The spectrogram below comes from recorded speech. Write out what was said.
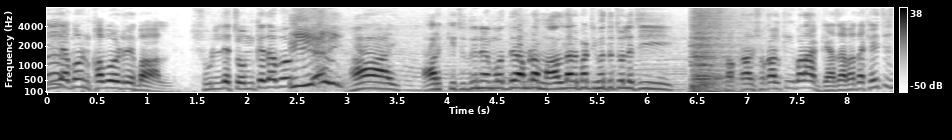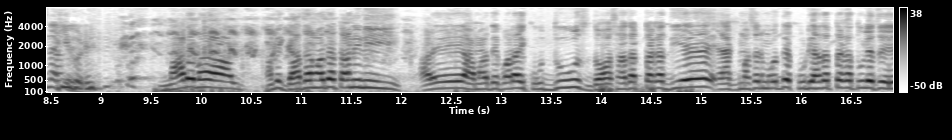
কি এমন খবর রে বাল? শুনলে চমকে যাব? ভাই আর কিছুদিনের মধ্যে আমরা মালদার পার্টি হতে চলেছি। সকাল সকাল কি বাড়া গেজা ভাজা খেয়েছিস নাকি? না রে ভাই আমি গাজা মাজা টানিনি। আরে আমাদের পাড়ায় কুদ্দুস দশ হাজার টাকা দিয়ে এক মাসের মধ্যে কুড়ি হাজার টাকা তুলেছে।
